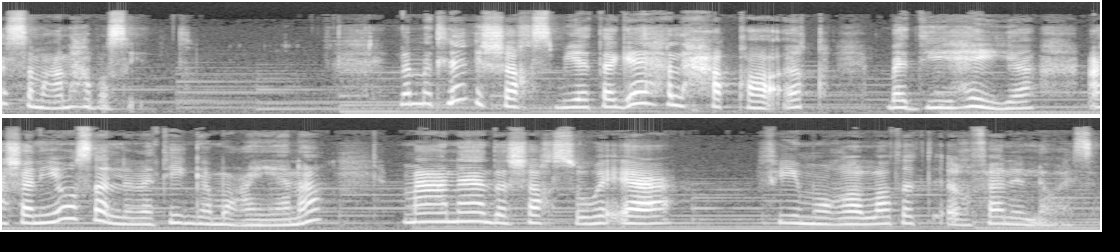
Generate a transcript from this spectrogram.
بس معناها بسيط. لما تلاقي شخص بيتجاهل حقائق بديهية عشان يوصل لنتيجة معينة معناه ده شخص وقع في مغالطة إغفال اللوازم.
